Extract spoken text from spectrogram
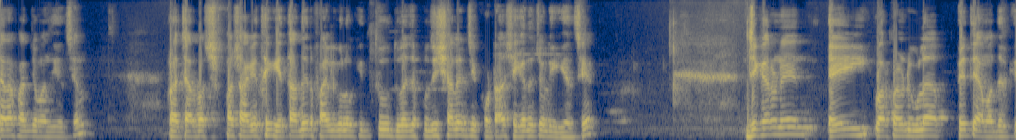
যারা ফাইল জমা দিয়েছেন, প্রায় চার পাঁচ মাস আগে থেকে, তাদের ফাইলগুলো কিন্তু দুহাজার পঁচিশ সালের যে কোটা, সেখানে চলে গিয়েছে। যে কারণে এই ওয়ার্ক পারমিটগুলা পেতে আমাদেরকে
